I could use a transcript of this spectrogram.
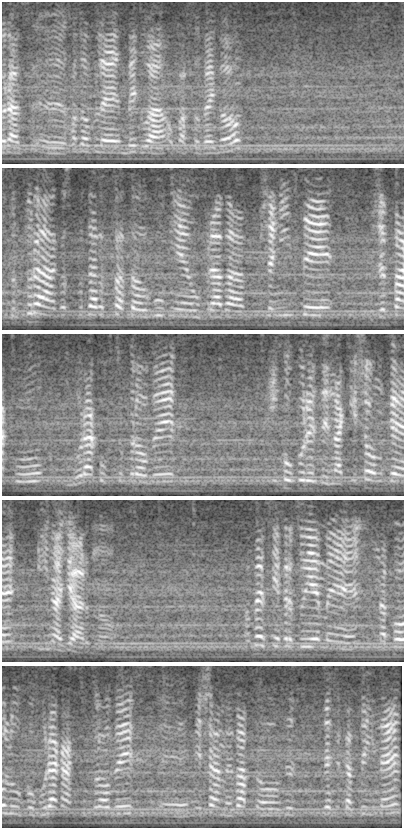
oraz e, hodowlę bydła opasowego. Struktura gospodarstwa to głównie uprawa pszenicy, rzepaku, buraków cukrowych i kukurydzy na kiszonkę i na ziarno. Obecnie pracujemy na polu po burakach cukrowych, e, mieszamy wapno defekacyjne,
